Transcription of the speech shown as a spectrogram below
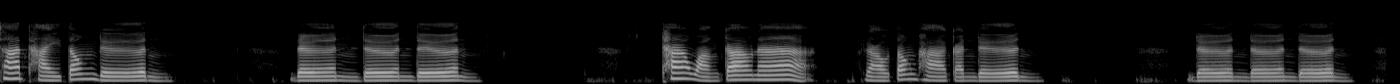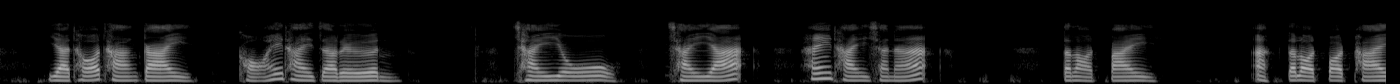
ชาติไทยต้องเดิน เดินเดินเดิน ถ้าหวังก้าวหน้า เราต้องพากันเดิน เดินเดินเดิน อย่าท้อทางไกล ขอให้ไทยเจริญ ชัยโย ชัยยะ ให้ไทยชนะ ตลอดไป อ่าตลอดปลอดภัย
